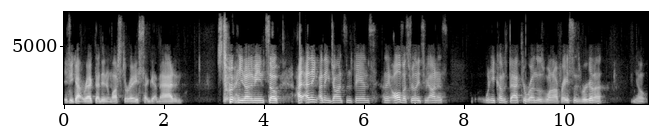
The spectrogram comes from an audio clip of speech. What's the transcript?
if he got wrecked, I didn't watch the race. I get mad and you know what I mean. So I, I think I think Johnson fans, I think all of us really, to be honest, when he comes back to run those one-off races, we're gonna, you know,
